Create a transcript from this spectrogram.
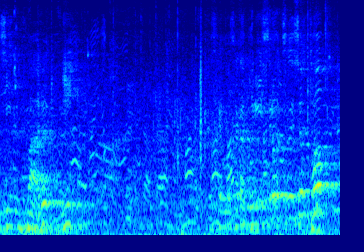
チームファール2そして大阪フリースローツーショット。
